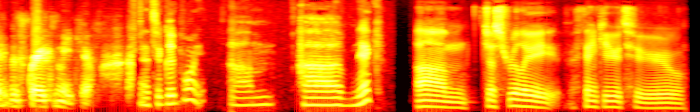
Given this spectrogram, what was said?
it was great to meet you. That's a good point. Um, uh, Nick? Um, just really thank you to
